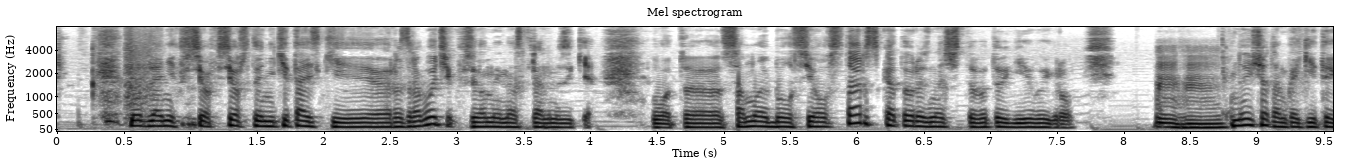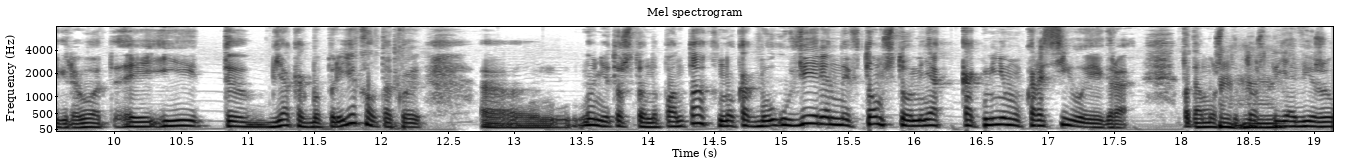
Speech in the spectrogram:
ну, для них все, все, что не китайский разработчик, все на иностранном языке. Вот, э, со мной был Sea of Stars, который, значит, в итоге и выиграл. Угу. Ну, еще там какие-то игры. Вот. И, и я как бы приехал такой, э, ну, не то что на понтах, но как бы уверенный в том, что у меня как минимум красивая игра. Потому что угу. то, что я вижу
